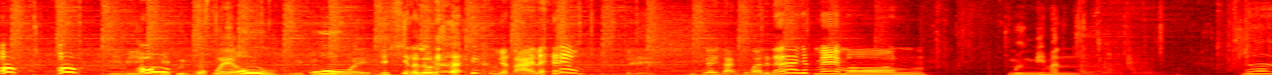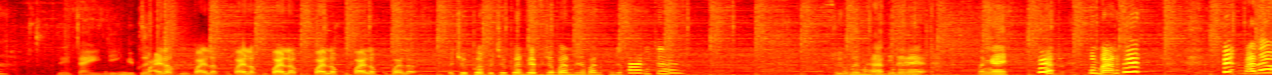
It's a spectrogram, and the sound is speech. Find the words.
โอ้โอ้มีมีโอ้มีปืนพกเว้ยฮัลโหลโอ้มีปืนโอ้พกเว้ยยเหี้ยเร็วๆได้กูจะตายแล้วยิงไล่หลังกูมาเลยนะยัดแม่มอน มึงนี่มันเหนื่อยใจจริงๆมีเพื่อนไปแล้วกูไปแล้วกูไปแล้วกูไปแล้วกูไปแล้วกูไปแล้วกูไปแล้วไปช่วยเพื่อนไปช่วยเพื่อนเพชรไปช่วยเพื่อนไปช่วยเพื่อนกูจะตายกูจะตายช่วยต้องเพื่อนมาหากูที่ไหนแน่ๆมันไงเพชรมันมาแล้วเพชรเพชรมาแล้ว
